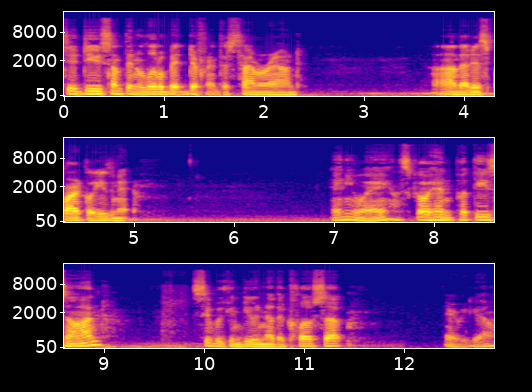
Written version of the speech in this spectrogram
to do something a little bit different this time around. Uh, that is sparkly, isn't it? Anyway, let's go ahead and put these on. Let's see if we can do another close-up. There we go.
